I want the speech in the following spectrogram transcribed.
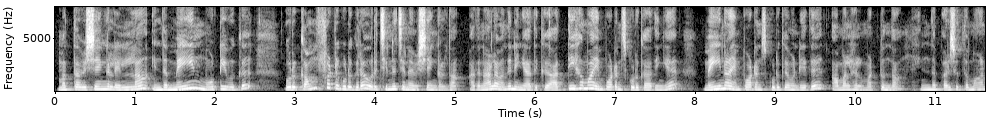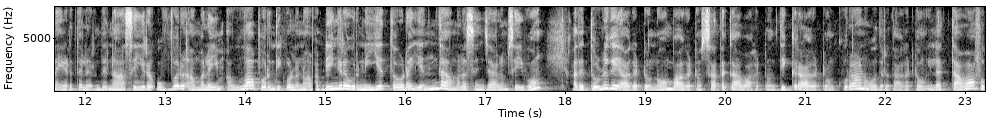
மற்ற விஷயங்கள் எல்லாம் இந்த மெயின் மோட்டிவுக்கு ஒரு கம்ஃபர்ட் கொடுக்குற ஒரு சின்ன சின்ன விஷயங்கள் தான். அதனால் வந்து நீங்கள் அதுக்கு அதிகமாக இம்பார்ட்டன்ஸ் கொடுக்காதீங்க. மெயினாக இம்பார்ட்டன்ஸ் கொடுக்க வேண்டியது அமல்கள் மட்டும்தான். இந்த பரிசுத்தமான இடத்துல இருந்து நான் செய்கிற ஒவ்வொரு அமலையும் அல்லாஹ் பொருந்தி கொள்ளணும் அப்படிங்கிற ஒரு நியத்தோட எந்த அமலை செஞ்சாலும் செய்வோம். அது தொழுகையாகட்டும் நோம்பாகட்டும் சதக்காவாகட்டும் திக்ராகட்டும் குரான் ஓதுறதாகட்டும் இல்லை தவாஃபு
